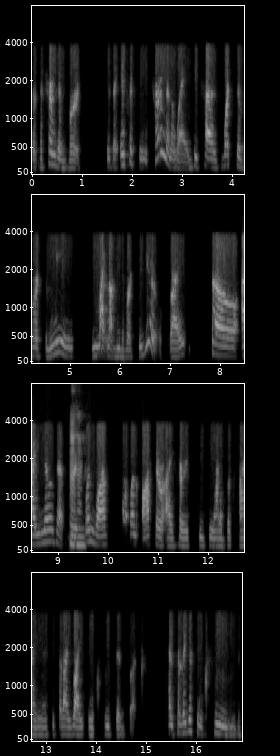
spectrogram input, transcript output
the, the term diverse is an interesting term in a way because what's diverse to me might not be diverse to you, right? So I know that there's mm-hmm. one, one author I heard speaking at a book signing and she said, I write inclusive books. And so they just include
